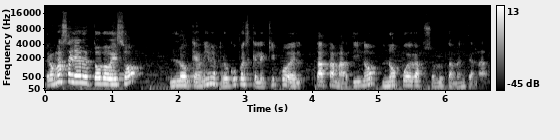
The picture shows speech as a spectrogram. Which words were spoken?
pero más allá de todo eso, lo que a mí me preocupa es que el equipo del Tata Martino no juega absolutamente a nada.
